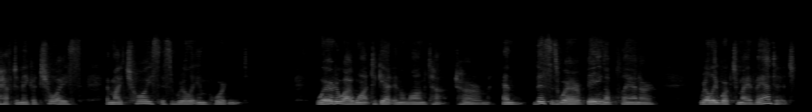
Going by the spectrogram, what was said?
I have to make a choice, and my choice is really important. Where do I want to get in the long term? And this is where being a planner really worked to my advantage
